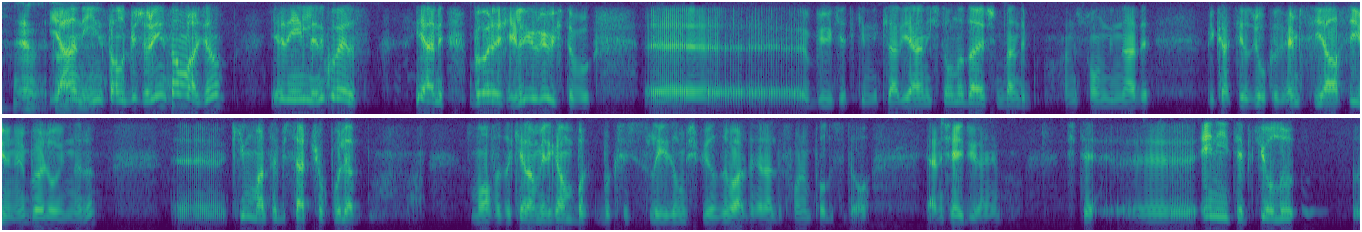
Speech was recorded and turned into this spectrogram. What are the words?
evet, yani aynen. insan bir sürü insan var canım. Yerine yenilerini koyarız. yani böyle şeyle yürüyor işte bu ee, büyük etkinlikler. Yani işte ona dair şimdi ben de hani son günlerde birkaç yazı okudum. Hem siyasi yönü böyle oyunların. Ee, kim var tabii sert çok böyle muhafazakar Amerikan bak bakış açısıyla yazılmış bir yazı vardı herhalde Foreign Policy'de o. Yani şey diyor yani işte e, en iyi tepki yolu e,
